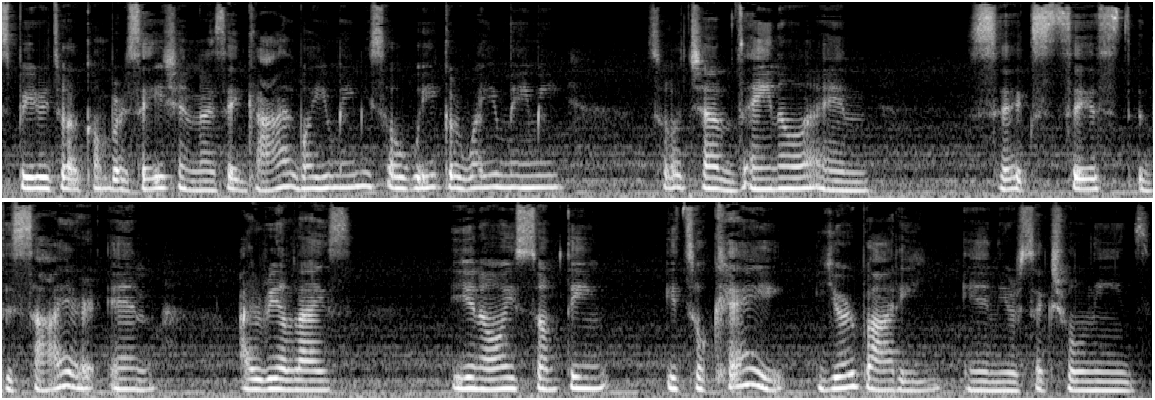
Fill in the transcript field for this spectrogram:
spiritual conversation, I say, God, why you made me so weak, or why you made me such a banal and sexist desire? And i realized you know it's something it's okay your body and your sexual needs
